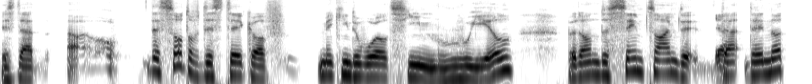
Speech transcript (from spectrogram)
is that uh, there's sort of this take of making the world seem real, but on the same time they yeah. they're not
